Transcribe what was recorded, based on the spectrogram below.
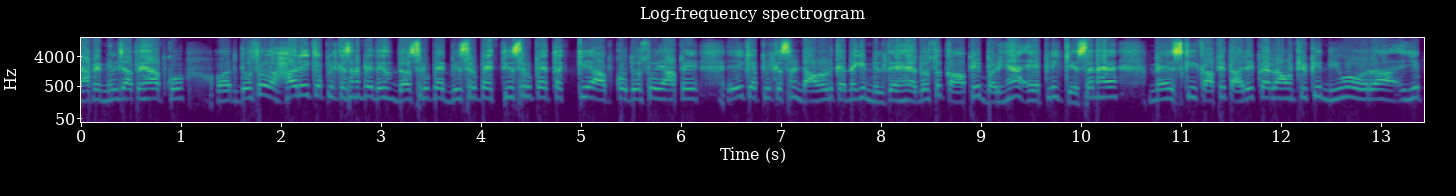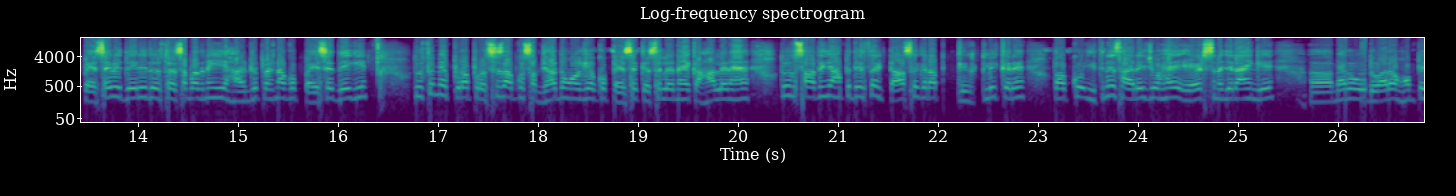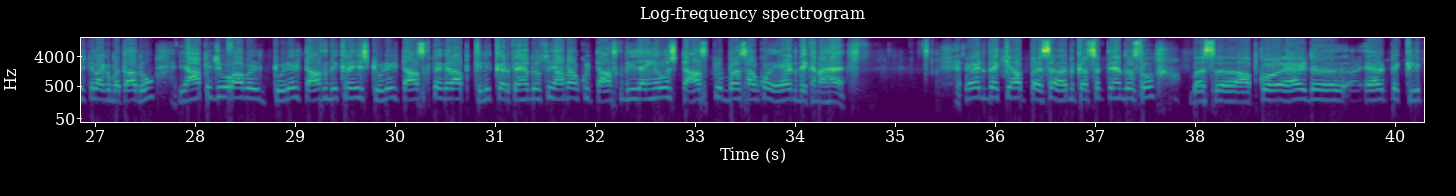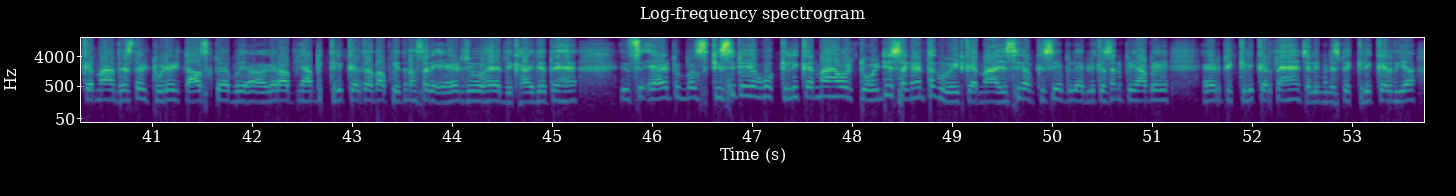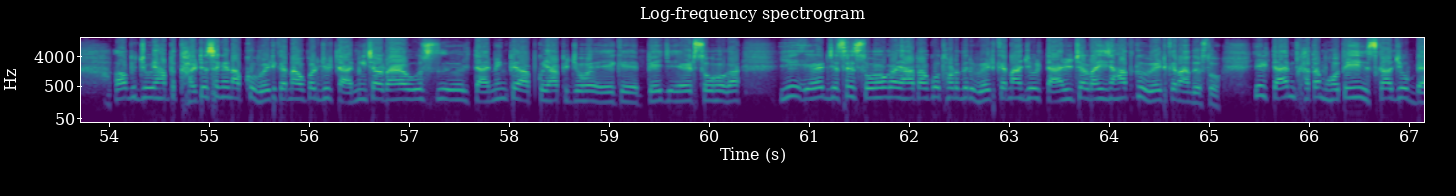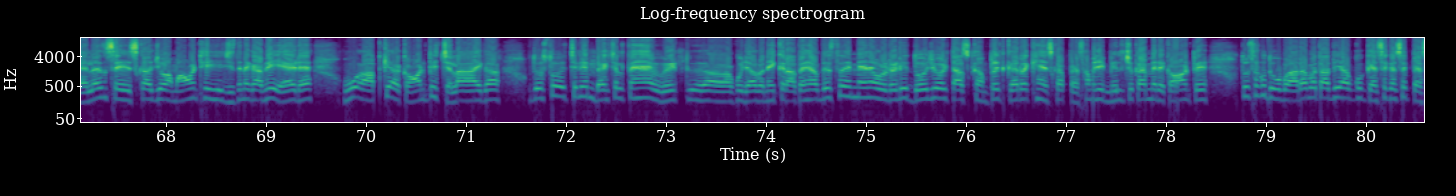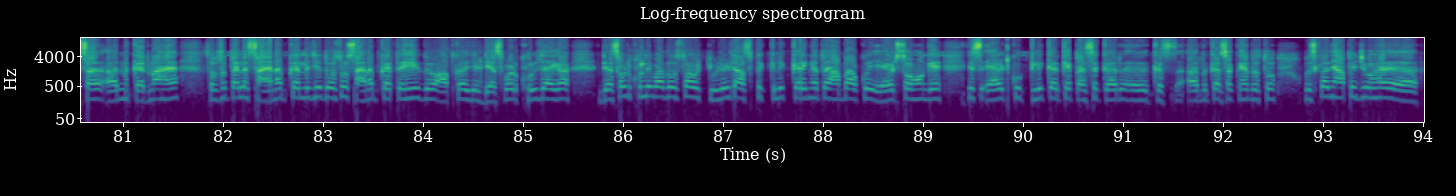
यहाँ पे मिल जाते हैं आपको। और दोस्तों हर एक एप्लीकेशन पे देख दस रुपये बीस रुपये तीस रुपये तक के आपको दोस्तों यहाँ पे एक एप्लीकेशन डाउनलोड करने के मिलते हैं। दोस्तों काफ़ी बढ़िया एप्लीकेशन है। मैं इसकी काफ़ी तारीफ़ कर रहा हूँ क्योंकि न्यू और ये पैसे भी दे रही दोस्तों ऐसा बात नहीं ये हंड्रेड आपको पैसे देगी। दोस्तों मैं पूरा प्रोसेस आपको समझा दूँगा कि आपको पैसे कैसे लेने हैं कहाँ लेने हैं। तो साथ ही यहाँ पे देख सकते हैं टास्क अगर आप क्लिक करें तो आपको इतने सारे जो है एड्स नज़र आएँगे। आ, मैं वो दोबारा होम पेज पे लाकर बता दूँ। यहाँ पे जो आप ट्यूटोरियल टास्क दिख रहे हैं, इस ट्यूटोरियल टास्क पे अगर आप क्लिक करते हैं, दोस्तों, यहाँ पे आपको टास्क दिए जाएँगे। उस टास्क पे बस आपको ऐड देखना है। ऐड देख के आप पैसा अर्न कर सकते हैं दोस्तों। बस आपको ऐड ऐड पे क्लिक करना है। जैसे टुडे टास्क पे अगर आप यहाँ पे क्लिक करते हैं तो आपको इतना सारे ऐड जो है दिखाई देते हैं। इस ऐड पे बस किसी पे भी आपको क्लिक करना है और ट्वेंटी सेकंड तक वेट करना है। जैसे कि आप किसी एप्लीकेशन पे यहाँ पे ऐड पे क्लिक करते हैं, चलिए मैंने इस पर क्लिक कर दिया। अब जो यहाँ पे थर्टी सेकेंड आपको वेट करना है, ऊपर जो टाइमिंग चल रहा है, उस टाइमिंग पर आपको यहाँ पे जो है एक पेज एड शो होगा। ये एड जैसे शो होगा, यहाँ पर आपको थोड़ा देर वेट करना है। जो टाइम चल रहा है, यहाँ तक वेट करना है दोस्तों। ये टाइम ख़त्म होते ही इसका जो बैलेंस है, इसका जो अमाउंट है, ये जितने का भी ऐड है, वो आपके अकाउंट पे चला आएगा। दोस्तों, चलिए हम बैक चलते हैं। वेट आपको ज़्यादा नहीं कराते हैं। आप देखते हैं मैंने ऑलरेडी दो जो टास्क कंप्लीट कर रखे हैं, इसका पैसा मुझे मिल चुका है मेरे अकाउंट पर दोस्तों, को दोबारा बता दिए आपको कैसे कैसे पैसा अर्न करना है। सबसे पहले साइनअप कर लीजिए दोस्तों। साइनअप करते ही तो आपका ये डैशबोर्ड खुल जाएगा। डैशबोर्ड खुलने के बाद दोस्तों टूडे टास्क पे क्लिक करेंगे तो यहाँ पे आपको एड शो होंगे। इस एड को क्लिक करके पैसे कर अर्न कर सकते हैं दोस्तों। उसके बाद यहाँ पे जो है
